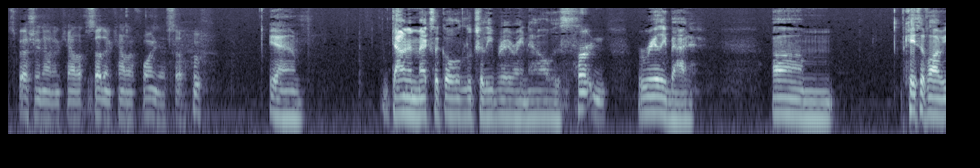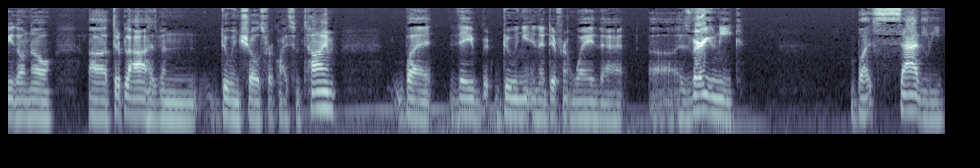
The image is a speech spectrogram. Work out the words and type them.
especially not in Cali- Southern California. So, whew, Yeah. Down in Mexico, Lucha Libre right now is hurting. really bad. Um, in case if a lot of you don't know, uh, AAA has been doing shows for quite some time, but they're doing it in a different way that uh, is very unique. But sadly,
